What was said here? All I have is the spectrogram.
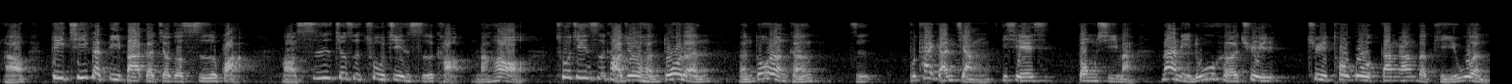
好，第七个、第八个叫做思化，啊，思就是促进思考，然后促进思考就是很多人。很多人可能只不太敢讲一些东西嘛，那你如何去去透过刚刚的提问，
